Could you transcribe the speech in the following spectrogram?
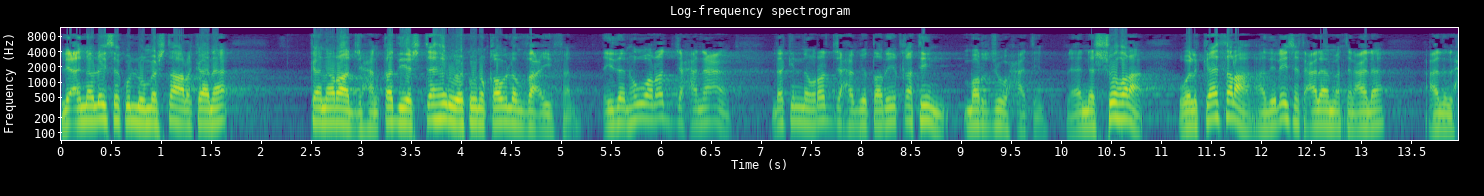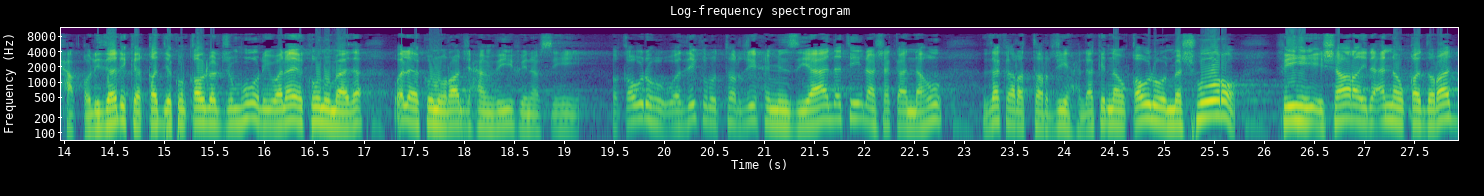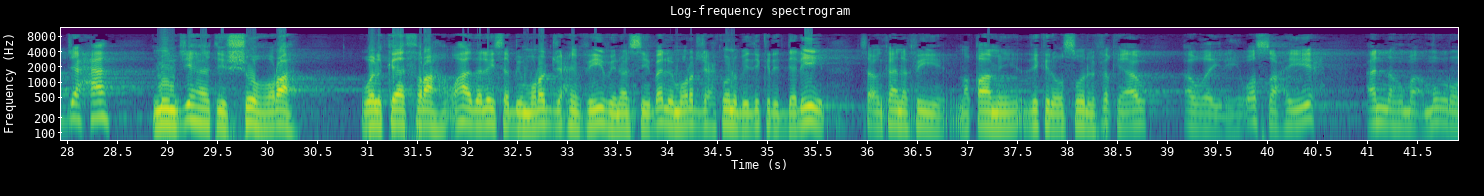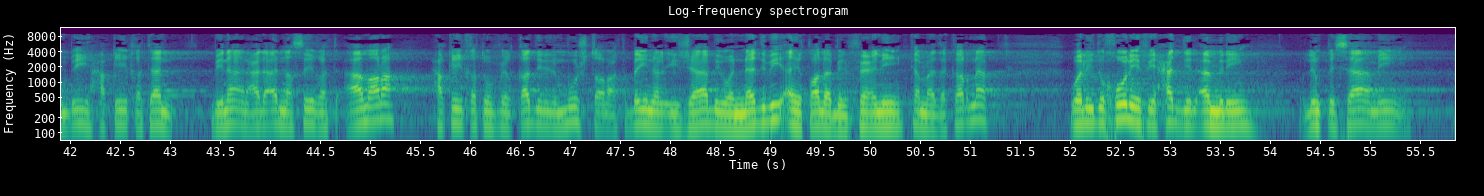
لأنه ليس كل ما اشتهر كان كان راجحا قد يشتهر ويكون قولا ضعيفا. اذا هو رجح نعم. لكنه رجح بطريقة مرجوحة لأن الشهرة والكثرة هذه ليست علامة على على الحق ولذلك قد يكون قول الجمهور ولا يكون ماذا؟ ولا يكون راجحا فيه في نفسه. فقوله وذكر الترجيح من زيادة لا شك أنه ذكر الترجيح لكنه قوله المشهور فيه إشارة إلى أنه قد رجح من جهة الشهرة والكثرة وهذا ليس بمرجح فيه في نفسه بل المرجح يكون بذكر الدليل سواء كان في مقام ذكر أصول الفقه أو أو غيره. والصحيح أنه مأمور به حقيقة بناء على أن صيغة أمر حقيقة في القدر المشترك بين الإيجاب والندب أي طلب الفعل كما ذكرنا. ولدخوله في حد الأمر لانقسام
